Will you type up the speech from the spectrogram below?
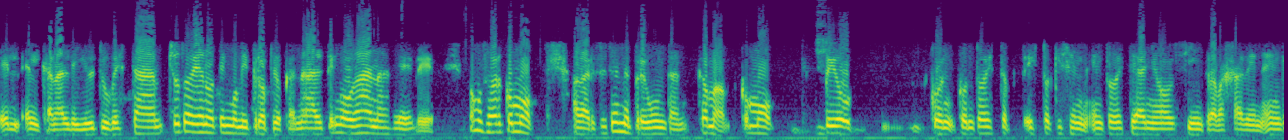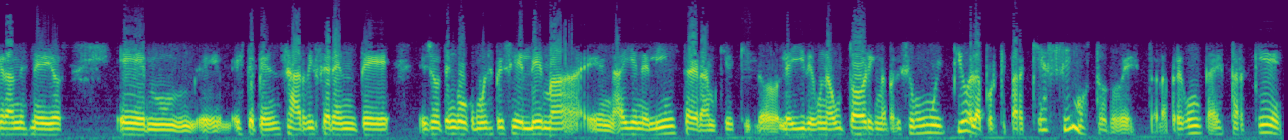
el, el canal de YouTube está. Yo todavía no tengo mi propio canal. Tengo ganas de, de- Vamos a ver cómo. A ver, si ustedes me preguntan cómo, cómo veo con, con todo esto, esto que hice en, en todo este año sin trabajar en, en grandes medios, eh, eh, este pensar diferente. Yo tengo como una especie de lema en, ahí en el Instagram que, lo leí de un autor y me pareció muy piola, porque ¿para qué hacemos todo esto? La pregunta es ¿para qué?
